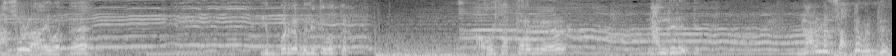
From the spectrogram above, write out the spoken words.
ಆ ಸುಳ್ಳ ಇವತ್ತ ಇಬ್ಬರನ್ನ ಬಲಿತೆ ಹೋಗ್ತಾರೆ ಅವ್ರು ಸತ್ತಾರಂದ್ರೆ ನಂದೇನೈತಿ? ನಾನು ಸತ್ತ ಬಿಡ್ತೀನಿ.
